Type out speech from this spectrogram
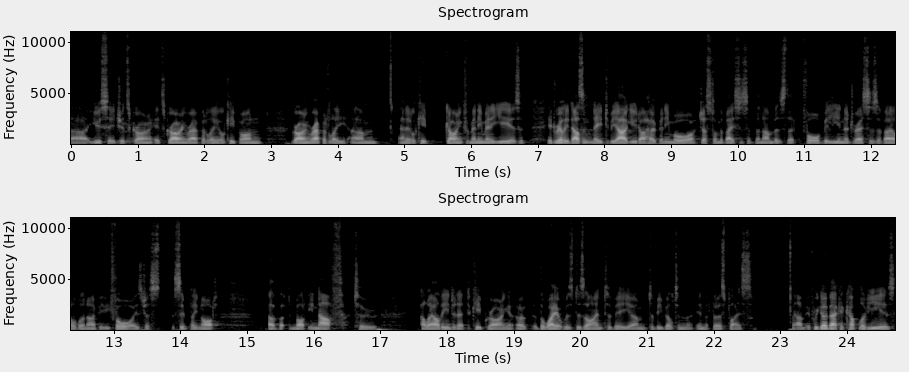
uh, usage. It's growing. It's growing rapidly. It'll keep on growing rapidly, um, and it'll keep going for many many years. It it really doesn't need to be argued. I hope anymore, just on the basis of the numbers that four billion addresses available in IPv4 is just simply not of not enough to allow the internet to keep growing uh, the way it was designed to be um, to be built in the in the first place. Um, if we go back a couple of years,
